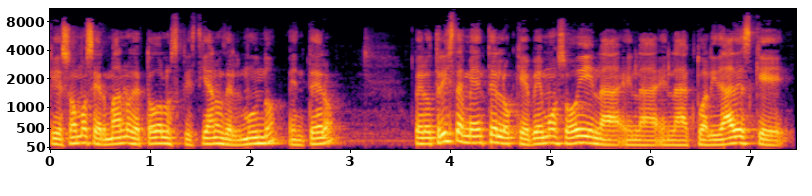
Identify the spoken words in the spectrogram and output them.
que somos hermanos de todos los cristianos del mundo entero, pero tristemente lo que vemos hoy en la, en la, en la actualidad es que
